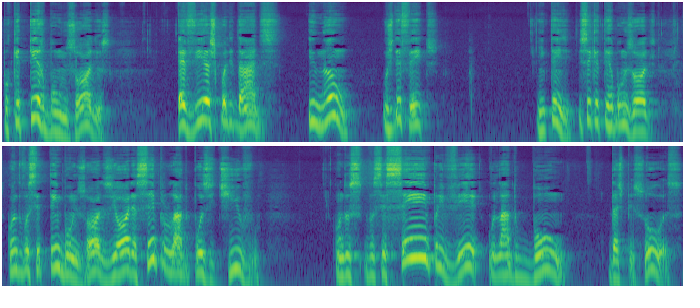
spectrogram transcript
Porque ter bons olhos é ver as qualidades e não os defeitos. Entende? Isso é que é ter bons olhos. quando você tem bons olhos e olha sempre o lado positivo, quando você sempre vê o lado bom das pessoas,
